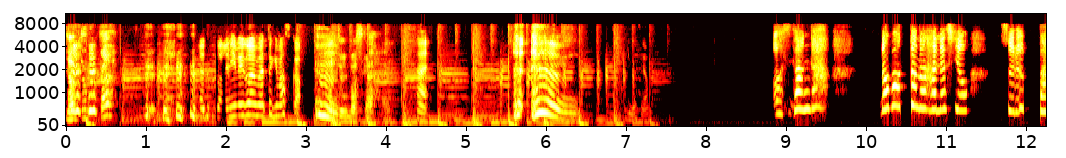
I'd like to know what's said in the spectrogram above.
やっとくか？ちょっとアニメ声もやっときますかやっときますか。いきますよ。おっさんがロボットの話をする番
